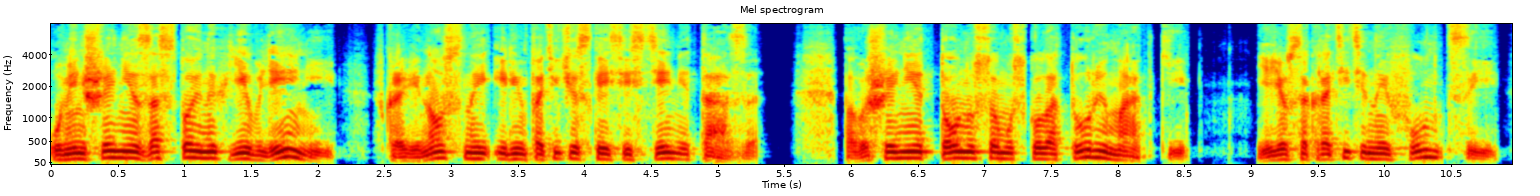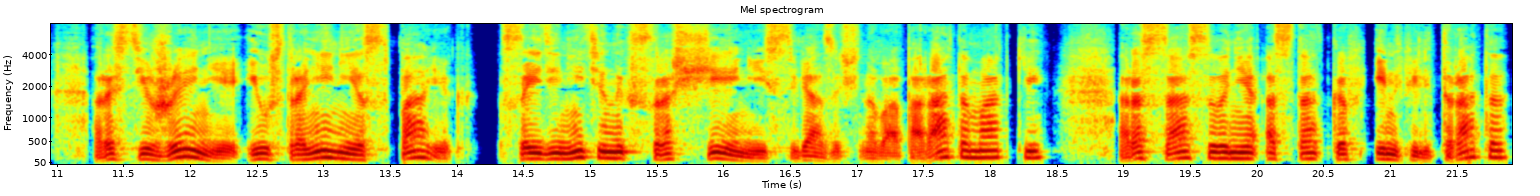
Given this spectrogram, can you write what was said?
уменьшение застойных явлений в кровеносной и лимфатической системе таза, повышение тонуса мускулатуры матки, ее сократительной функции, растяжение и устранение спаек, соединительных сращений связочного аппарата матки, рассасывание остатков инфильтрата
